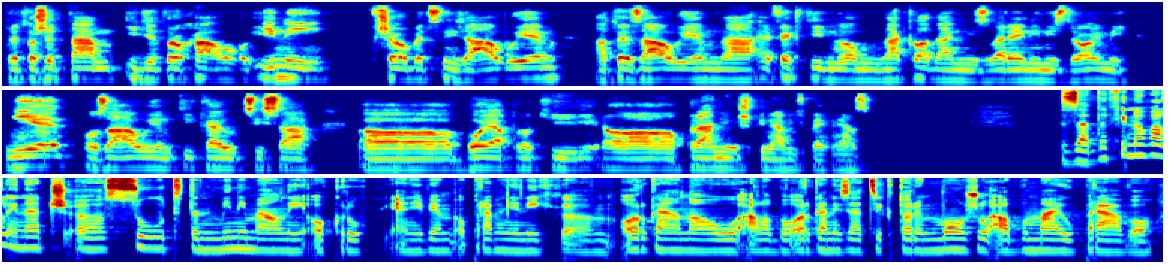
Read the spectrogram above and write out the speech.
pretože tam ide trocha o iný všeobecný záujem a to je záujem na efektívnom nakladaní s verejnými zdrojmi nie o záujem týkajúci sa uh, boja proti uh, praniu špinavých peniazí. Zadefinoval ináč uh, súd ten minimálny okruh, ja neviem, opravnených orgánov alebo organizácií, ktoré môžu alebo majú právo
